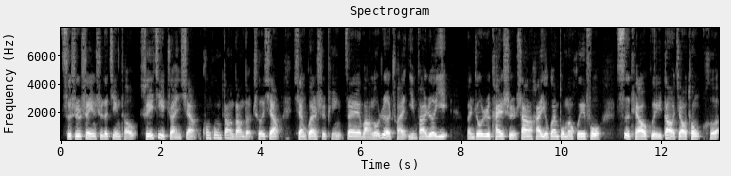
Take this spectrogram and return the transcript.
此时摄影师的镜头随即转向空空荡荡的车厢，相关视频在网络热传，引发热议。本周日开始，上海有关部门恢复。四条轨道交通和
